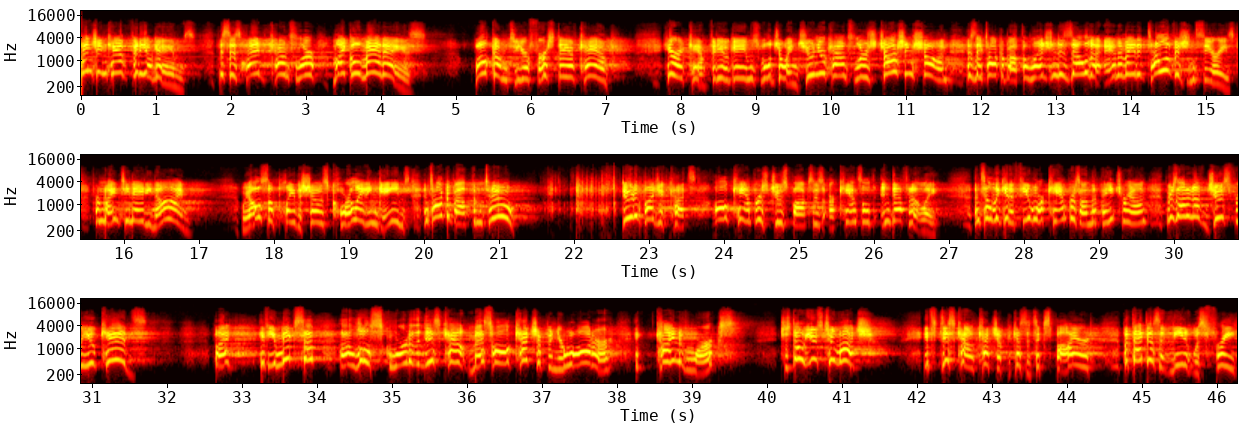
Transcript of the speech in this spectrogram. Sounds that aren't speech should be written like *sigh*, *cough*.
Attention Camp Video Games! This is Head Counselor Michael Mayonnaise. Welcome to your first day of camp. Here at Camp Video Games, we'll join junior counselors Josh and Sean as they talk about the Legend of Zelda animated television series from 1989. We also play the show's correlating games and talk about them too. Due to budget cuts, all campers' juice boxes are canceled indefinitely. Until we get a few more campers on the Patreon, there's not enough juice for you kids. But if you mix up a little squirt of the discount mess hall ketchup in your water, it kind of works. Just don't use too much. It's discount ketchup because it's expired, but that doesn't mean it was free.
